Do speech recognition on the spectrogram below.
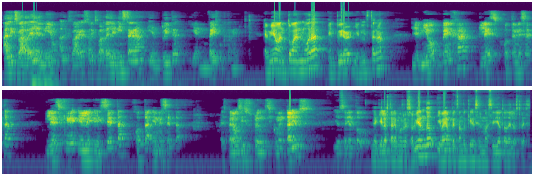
Alex Bardel, el mío, Alex Vargas, Alex Bardel en Instagram y en Twitter y en Facebook también. El mío, Antoine Mora, en Twitter y en Instagram. y el mío Benja Gles JMZ, Gles GLEZ JMZ. Esperamos y sus preguntas y comentarios. Y eso sería todo. Y aquí lo estaremos resolviendo. Y vayan pensando quién es el más idiota de los tres.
